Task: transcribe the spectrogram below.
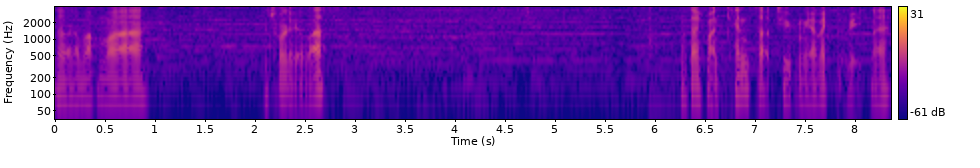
So, dann machen wir. Entschuldige, was? Was habe ich meinen Tänzer-Typen ja wegbewegt, ne?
